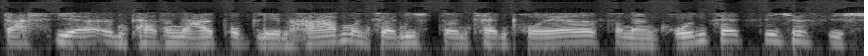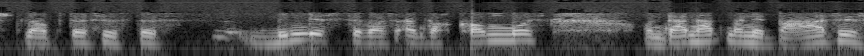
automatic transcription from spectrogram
dass wir ein Personalproblem haben und zwar nicht nur ein temporäres, sondern ein grundsätzliches. Ich glaube, das ist das Mindeste, was einfach kommen muss. Und dann hat man eine Basis,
